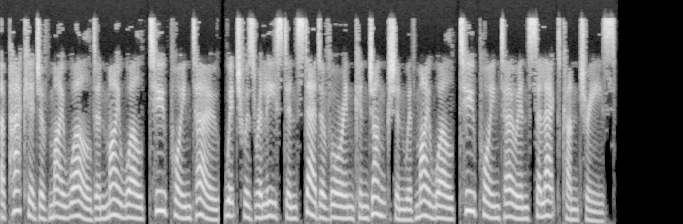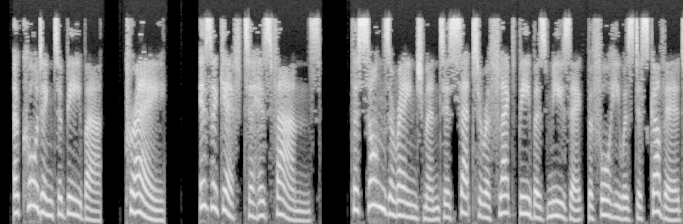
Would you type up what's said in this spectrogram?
a package of My World and My World 2.0, which was released instead of or in conjunction with My World 2.0 in select countries. According to Bieber, Pray is a gift to his fans. The song's arrangement is set to reflect Bieber's music before he was discovered,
